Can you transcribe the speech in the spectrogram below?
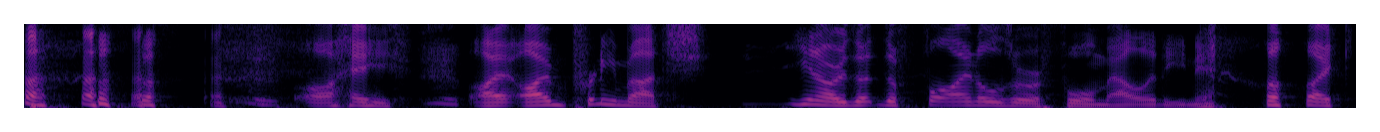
I, I, I'm pretty much, you know, the, the finals are a formality now. like,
